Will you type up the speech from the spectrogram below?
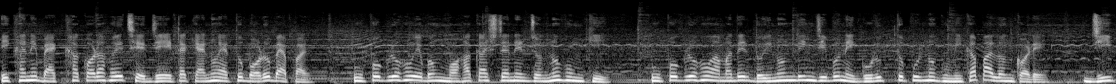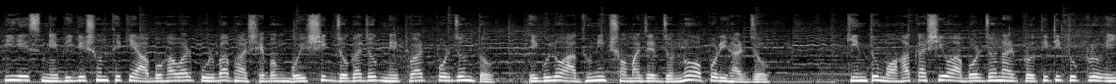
এখানে ব্যাখ্যা করা হয়েছে যে এটা কেন এত বড় ব্যাপার। উপগ্রহ এবং মহাকাশযানের জন্য হুমকি। উপগ্রহ আমাদের দৈনন্দিন জীবনে গুরুত্বপূর্ণ ভূমিকা পালন করে। জিপিএস নেভিগেশন থেকে আবহাওয়ার পূর্বাভাস এবং বৈশ্বিক যোগাযোগ নেটওয়ার্ক পর্যন্ত এগুলো আধুনিক সমাজের জন্য অপরিহার্য। কিন্তু মহাকাশীয় আবর্জনার প্রতিটি টুকরো এই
